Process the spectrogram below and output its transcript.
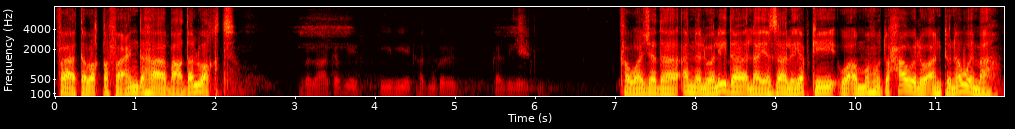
فتوقف عندها بعض الوقت فوجد أن الوليد لا يزال يبكي وأمه تحاول أن تنومه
